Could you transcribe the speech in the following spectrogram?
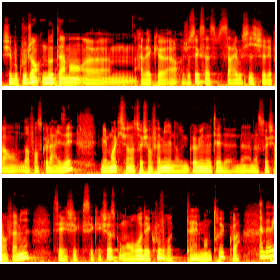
chez beaucoup de gens, notamment euh, avec, euh, alors je sais que ça, ça arrive aussi chez les parents d'enfants scolarisés, mais moi qui suis en instruction en famille, dans une communauté d'instruction en famille, c'est quelque chose qu'on redécouvre tellement de trucs quoi. Ah bah oui,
